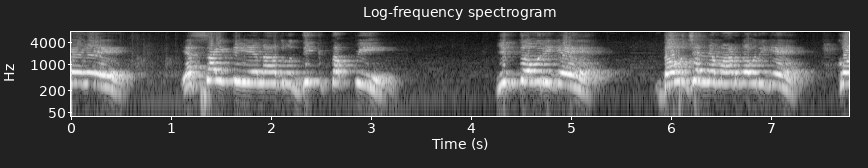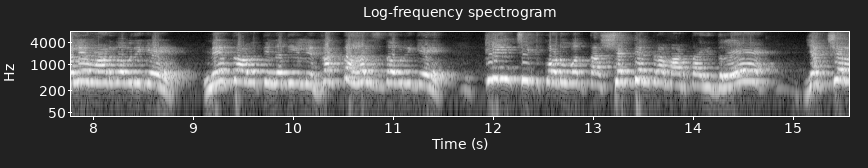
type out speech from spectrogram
ವೇಳೆ ಎಸ್ ಐ ಟಿ ಏನಾದ್ರೂ ದಿಕ್ ತಪ್ಪಿ ಇದ್ದವರಿಗೆ, ದೌರ್ಜನ್ಯ ಮಾಡಿದವರಿಗೆ, ಕೊಲೆ ಮಾಡಿದವರಿಗೆ ನೇತ್ರಾವತಿ ನದಿಯಲ್ಲಿ ರಕ್ತ ಹರಿಸಿದವರಿಗೆ ಕ್ಲೀನ್ ಚಿಟ್ ಕೊಡುವಂತ ಷಡ್ಯಂತ್ರ ಮಾಡ್ತಾ ಇದ್ರೆ ಎಚ್ಚರ.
